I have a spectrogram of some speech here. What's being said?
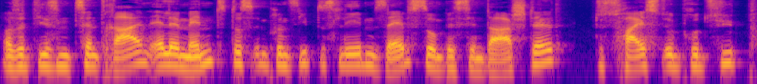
Also diesem zentralen Element, das im Prinzip das Leben selbst so ein bisschen darstellt. Das heißt, im Prinzip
